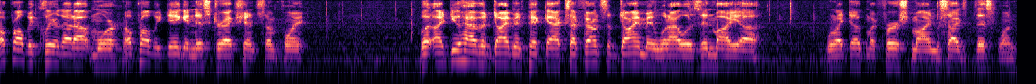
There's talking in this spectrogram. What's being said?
I'll probably clear that out more. I'll probably dig in this direction at some point. But I do have a diamond pickaxe. I found some diamond when I was in my, uh, when I dug my first mine besides this one.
